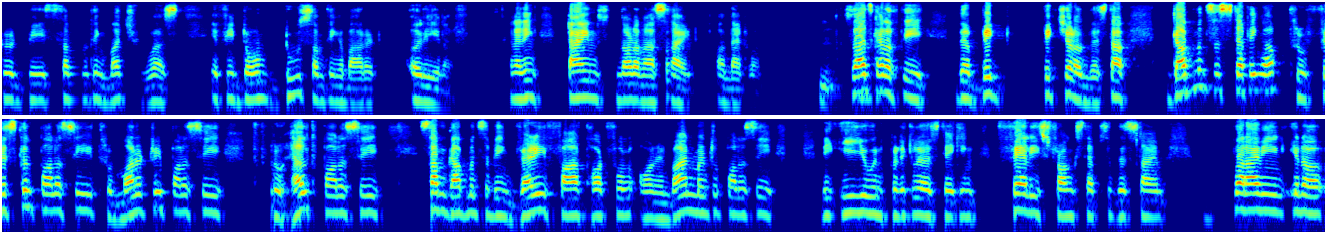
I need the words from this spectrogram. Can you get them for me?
could be something much worse if we don't do something about it early enough. And I think time's not on our side on that one. Hmm. So that's kind of the the big picture on this. Now, governments are stepping up through fiscal policy, through monetary policy, through health policy. Some governments are being very far thoughtful on environmental policy. The EU, in particular, is taking fairly strong steps at this time. But I mean, you know,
